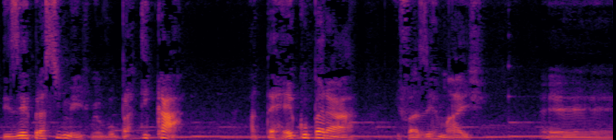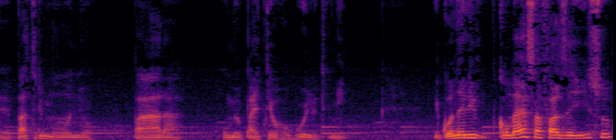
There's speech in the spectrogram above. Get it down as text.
dizer para si mesmo: Eu vou praticar até recuperar e fazer mais é patrimônio para o meu pai ter orgulho de mim. E quando ele começa a fazer isso,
